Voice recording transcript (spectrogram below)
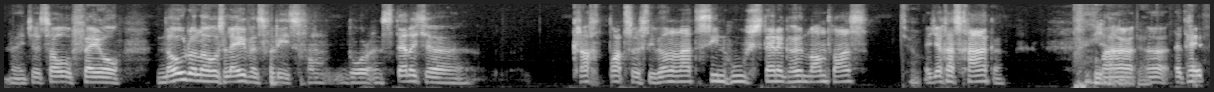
Weet je, zoveel nodeloos levensverlies van, door een stelletje krachtpatsers die wilden laten zien hoe sterk hun land was. Weet je, gaat schaken. maar uh, het heeft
